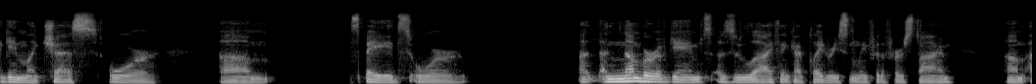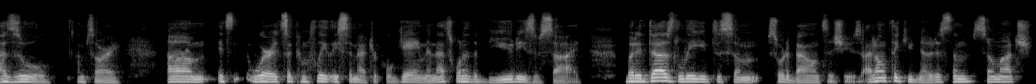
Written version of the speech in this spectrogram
a game like chess or um, spades or a, a, number of games. Azula, I think I played recently for the first time. Um, Azul, I'm sorry. Um, it's where it's a completely symmetrical game, and that's one of the beauties of Scythe. But it does lead to some sort of balance issues. I don't think you'd notice them so much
